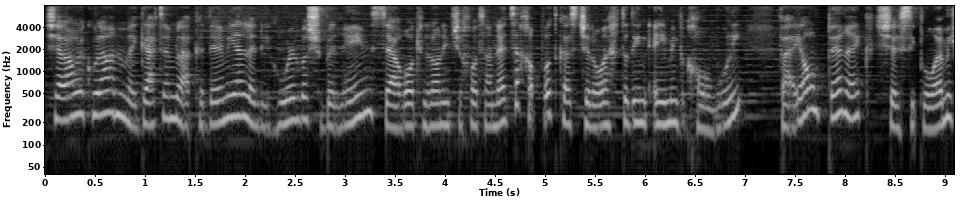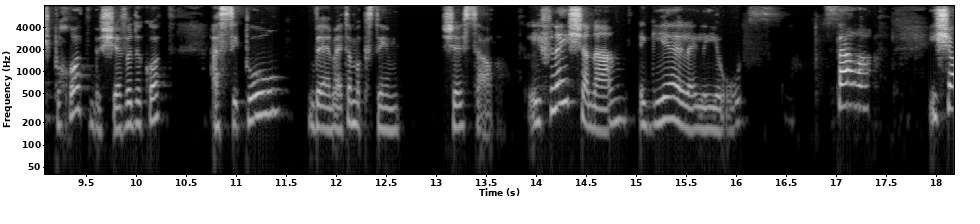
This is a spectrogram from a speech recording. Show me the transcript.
שלום לכולם, הגעתם לאקדמיה לניהול משברים, שערות לא נמשכות לנצח, הפודקאסט של עורכת הדין אימי בחורבוי, והיום פרק של סיפורי משפחות בשבע דקות, הסיפור באמת המקסים של שרה. לפני שנה הגיעה אליי לייעוץ שרה, אישה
